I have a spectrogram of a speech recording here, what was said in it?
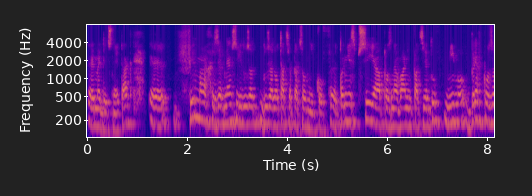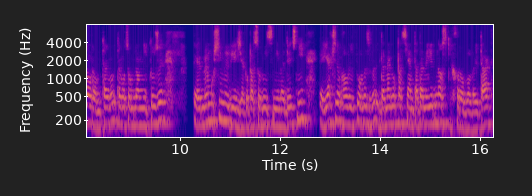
e, medycznej. Tak? W firmach zewnętrznych duża, duża rotacja pracowników. To nie sprzyja poznawaniu pacjentów, mimo wbrew pozorom temu, temu co mówią niektórzy. My musimy wiedzieć, jako pracownicy niemedyczni, jak się zachować wobec danego pacjenta, danej jednostki chorobowej, tak?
